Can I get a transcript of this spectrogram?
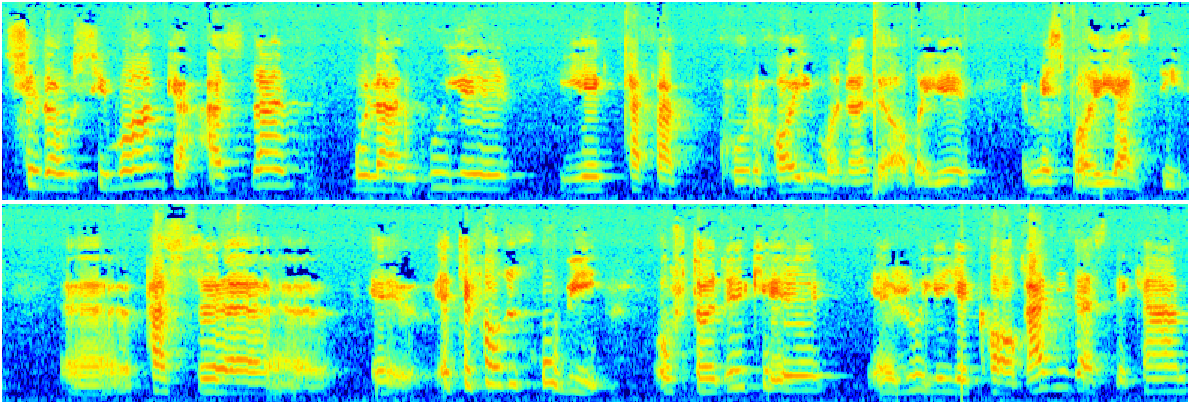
صدا و سیما هم که اصلا بلندگوی یک تفکرهایی مانند آقای مصباحی یزدی. پس اتفاق خوبی افتاده که روی یک کاغذی دست کم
